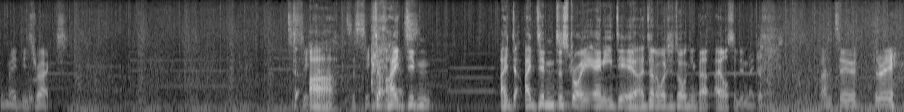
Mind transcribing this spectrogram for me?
Who made these rugs? It's a D- secret. ah, it's a D- secret. I yes. didn't. I, d- I didn't destroy any deer. I don't know what you're talking about. I also didn't make it. One, two, three.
